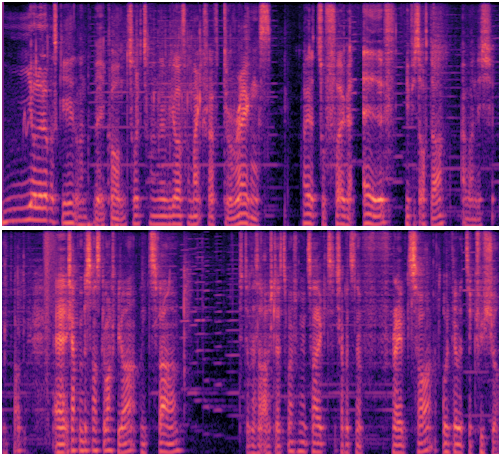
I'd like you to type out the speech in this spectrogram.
Jo Leute, was geht und willkommen zurück zu einem Video von Minecraft Dragons. Heute zu Folge 11. Wie ist auch da, aber nicht im Talk. Äh, ich habe ein bisschen was gemacht wieder und zwar, ich glaube, das habe ich letztes Mal schon gezeigt. Ich habe jetzt eine Frame Saw und wir haben jetzt eine Küche.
